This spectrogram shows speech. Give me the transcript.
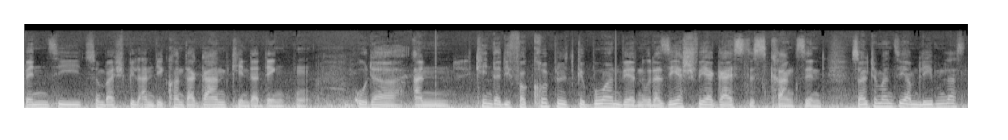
Wenn Sie zum Beispiel an die Kontergan-Kinder denken oder an Kinder, die verkrüppelt geboren werden oder sehr schwer geisteskrank sind, sollte man sie am Leben lassen?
